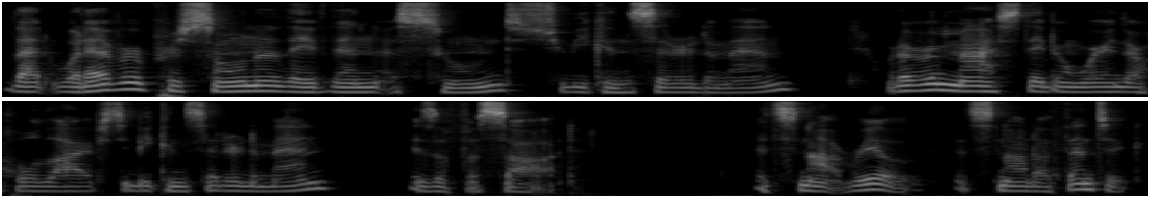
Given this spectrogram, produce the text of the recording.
that whatever persona they've then assumed to be considered a man, whatever mask they've been wearing their whole lives to be considered a man, is a facade. It's not real, it's not authentic.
